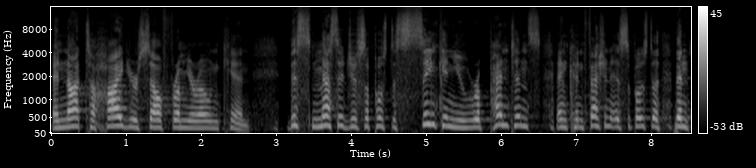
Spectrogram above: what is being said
and not to hide yourself from your own kin? This message is supposed to sink in you. Repentance and confession is supposed to then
